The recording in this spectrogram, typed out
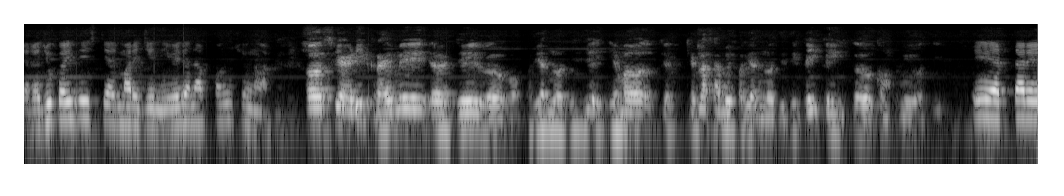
રજૂ કરી દઈશ ત્યારે મારે જે નિવેદન આપવાનું છે, હું આપી સીઆઈડી ક્રાઇમે જે ફરિયાદ નોંધી છે, એમાં કેટલા સામે ફરિયાદ નોંધી હતી કઈ કઈ કંપનીઓ હતી? એ અત્યારે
